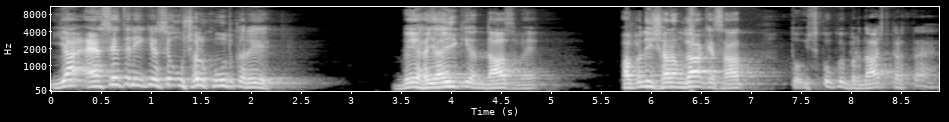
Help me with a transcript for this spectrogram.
یا ایسے طریقے سے اچھل کود کرے بے حیائی کے انداز میں اپنی شرمگاہ کے ساتھ تو اس کو کوئی برداشت کرتا ہے؟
